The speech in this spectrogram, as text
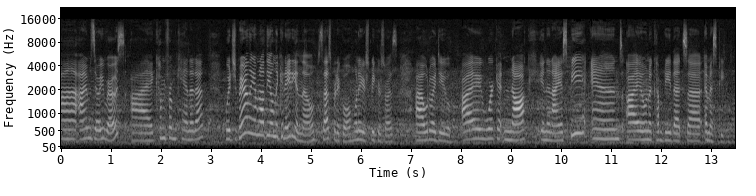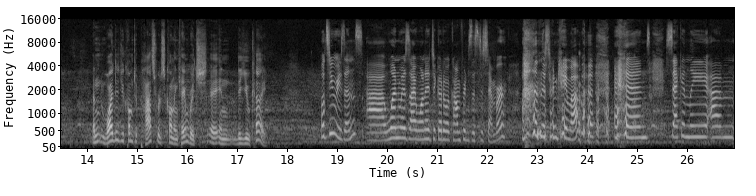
uh, I'm Zoe Rose. I come from Canada, which apparently I'm not the only Canadian though, so that's pretty cool. One of your speakers was. Uh, what do I do? I work at Knock in an ISP, and I own a company that's uh, MSP. And why did you come to PasswordsCon in Cambridge uh, in the UK? Well, two reasons. Uh, one was I wanted to go to a conference this December, and this one came up. and secondly, um,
